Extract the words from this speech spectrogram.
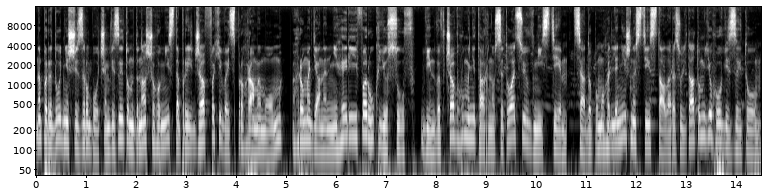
Напередодні ж із робочим візитом до нашого міста приїжджав фахівець програми МОМ, громадянин Нігерії Фарук Юсуф. Він вивчав гуманітарну ситуацію в місті. Ця допомога для ніжності стала результатом його візиту.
